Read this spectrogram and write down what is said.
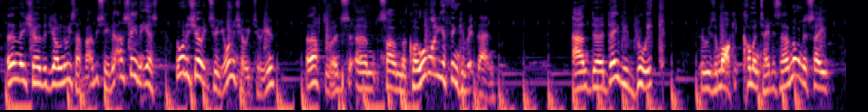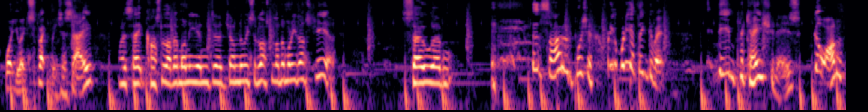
And then they show the John Lewis advert. Have you seen it? I've seen it, yes. We want to show it to you. I want to show it to you. And afterwards, um, Simon McCoy, well, what do you think of it then? And uh, David Buik, who is a market commentator, said, I'm not going to say what you expect me to say. I'm going to say it cost a lot of money and uh, John Lewis had lost a lot of money last year. So, um, Simon Pusher, what do, you, what do you think of it? The implication is, go on.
